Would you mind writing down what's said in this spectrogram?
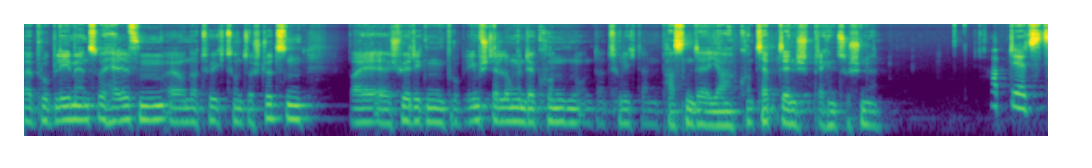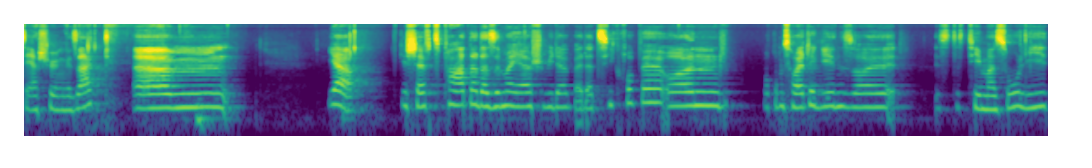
bei Problemen zu helfen äh, und natürlich zu unterstützen bei äh, schwierigen Problemstellungen der Kunden und natürlich dann passende ja, Konzepte entsprechend zu schnüren. Habt ihr jetzt sehr schön gesagt. Ähm, ja, Geschäftspartner, da sind wir ja schon wieder bei der Zielgruppe und worum es heute gehen soll, ist das Thema Soli.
